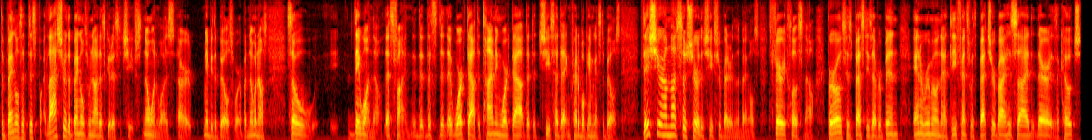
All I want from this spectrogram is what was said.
The Bengals at this point, last year, the Bengals were not as good as the Chiefs. No one was, or maybe the Bills were, but no one else. So they won, though. That's fine. It worked out. The timing worked out that the Chiefs had that incredible game against the Bills. This year, I'm not so sure the Chiefs are better than the Bengals. It's very close now. Burrow's his best he's ever been. Anarumo in that defense with Bettcher by his side there as a coach.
